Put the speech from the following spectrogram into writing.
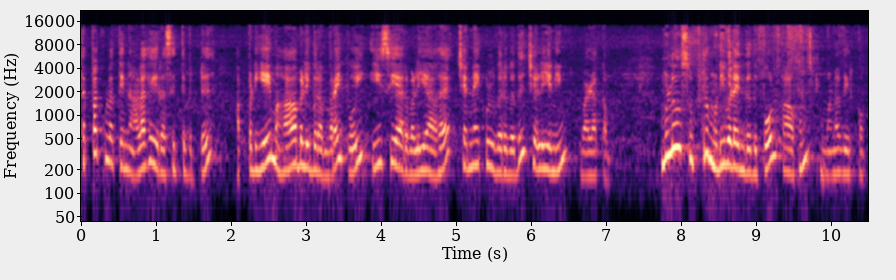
தெப்பக்குளத்தின் அழகை ரசித்துவிட்டு அப்படியே மகாபலிபுரம் வரை போய் ஈசிஆர் வழியாக சென்னைக்குள் வருவது செழியனின் வழக்கம். முழு சுற்று முடிவடைந்தது போல் ஆகும் மனதிற்கும்.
